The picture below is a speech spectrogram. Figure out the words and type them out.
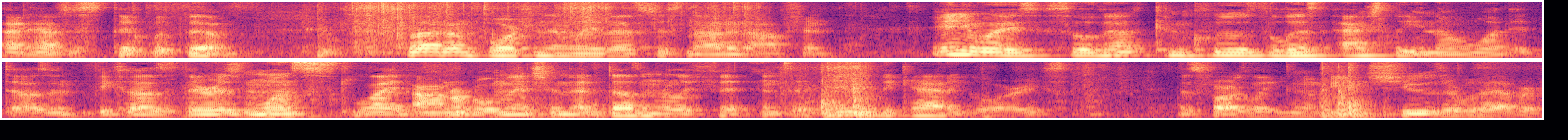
I'd have to stick with them. But unfortunately, that's just not an option. Anyways, so that concludes the list. Actually, you know what? It doesn't because there is one slight honorable mention that doesn't really fit into any of the categories as far as like, you know, being shoes or whatever.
